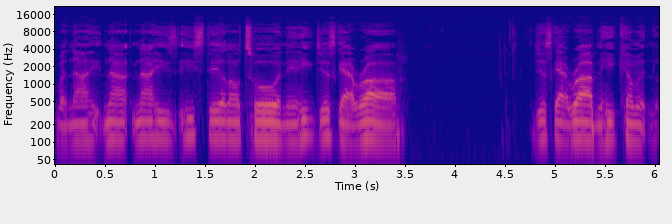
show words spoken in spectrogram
but now he now now he's he's still on tour and then he just got robbed. Just got robbed and he coming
